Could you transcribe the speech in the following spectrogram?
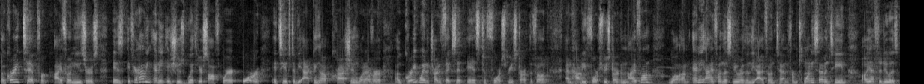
A great tip for iPhone users is if you're having any issues with your software or it seems to be acting up, crashing, whatever, a great way to try to fix it is to force restart the phone. And how do you force restart an iPhone? Well, on any iPhone that's newer than the iPhone 10 from 2017, all you have to do is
